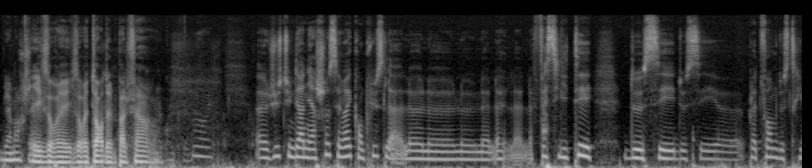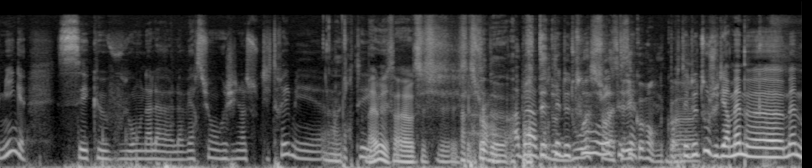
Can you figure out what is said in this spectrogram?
bien marcher. Et ils auraient, ils auraient tort de ne pas le faire. Euh, juste une dernière chose, c'est vrai qu'en plus la, le- le- le- la, la- la- la facilité de ces, de ces euh, plateformes de streaming, c'est que vous, on a la, la version originale sous-titrée, mais à Ouais. portée, Bah oui, ça aussi, c'est sûr. de, à Ah bah, à portée portée de tout, sur la télécommande. quoi. portée de tout. Je veux dire, même, euh, même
